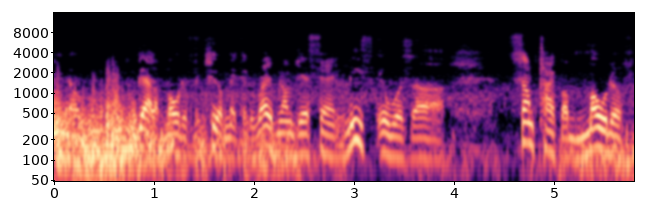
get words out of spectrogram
you know, you got a motive to kill, make it right, but I'm just saying at least it was uh some type of motive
